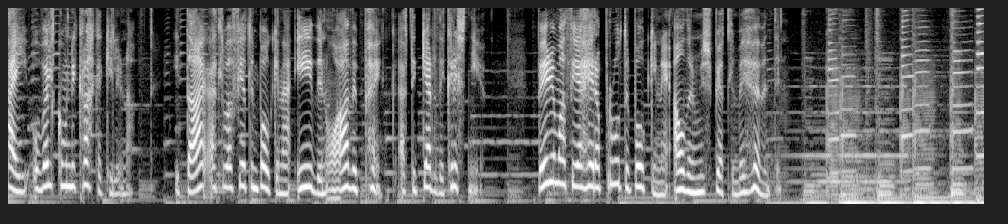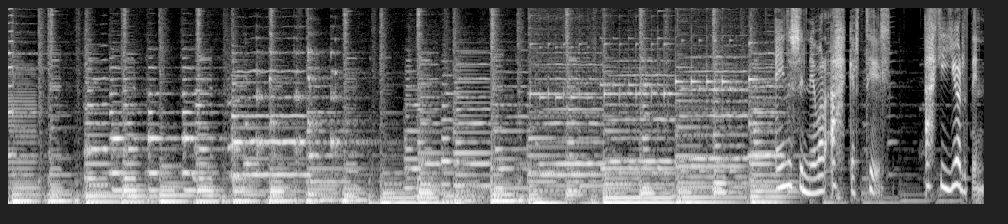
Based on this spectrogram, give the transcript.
Hæ og velkomin í Krakkakilina. Í dag ætlum við að fjallum bókina Íðin og Afi Pöng eftir Gerði Kristníu. Byrjum að því að heyra brútur bókinni áður en við spjallum við höfundin. Einu sinni var ekkert til. Ekki jörðin,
